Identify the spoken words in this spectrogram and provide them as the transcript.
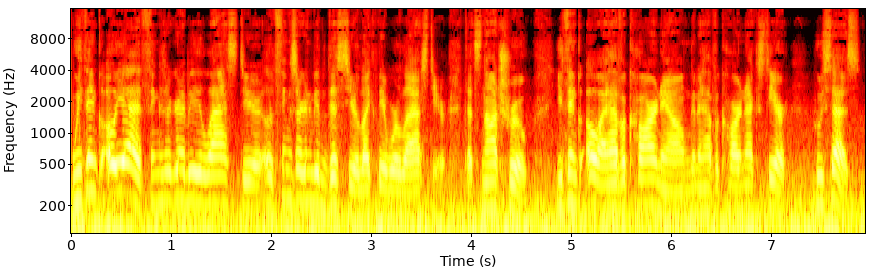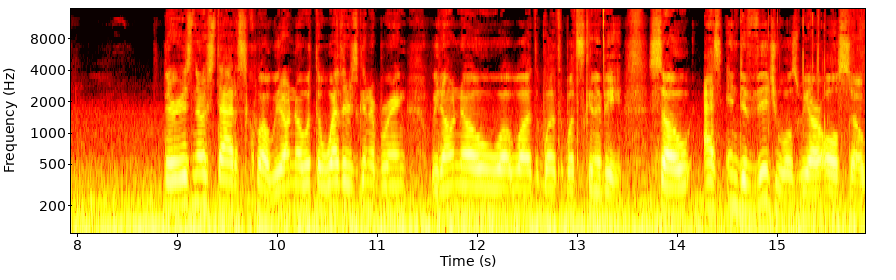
We think, oh yeah, things are going to be last year, uh, things are going to be this year like they were last year. That's not true. You think, oh, I have a car now, I'm going to have a car next year. Who says? There is no status quo. We don't know what the weather is going to bring. We don't know what, what, what what's going to be. So, as individuals, we are also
